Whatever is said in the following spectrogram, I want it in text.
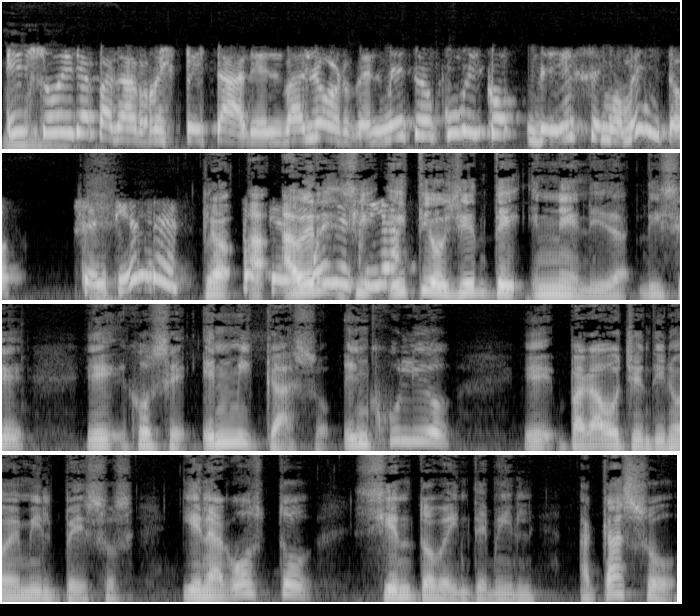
Eso era para respetar el valor del metro cúbico de ese momento. ¿Se entiende? Claro, a, ver, si este oyente Nélida dice, eh, José, en mi caso, en julio eh, pagaba 89 mil pesos y en agosto 120 mil. ¿Acaso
